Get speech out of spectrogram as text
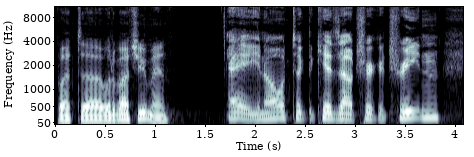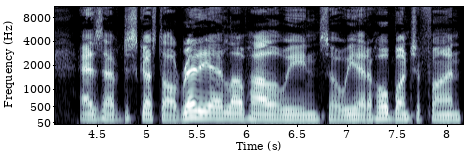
But uh, what about you, man? Hey, you know, took the kids out trick or treating. As I've discussed already, I love Halloween, so we had a whole bunch of fun.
